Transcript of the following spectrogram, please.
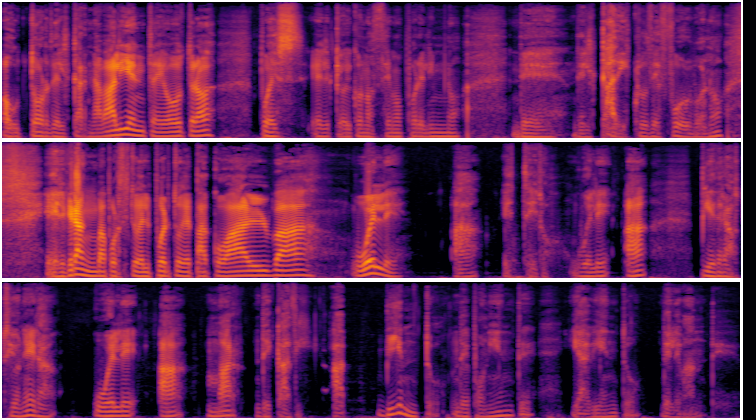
autor del carnaval y entre otros, pues el que hoy conocemos por el himno de, del Cádiz Club de Fútbol, ¿no? El gran vaporcito del puerto de Paco Alba huele a estero, huele a piedra ostionera, huele a mar de Cádiz, a viento de poniente y a viento de levante.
